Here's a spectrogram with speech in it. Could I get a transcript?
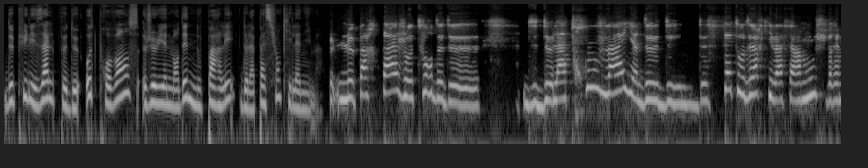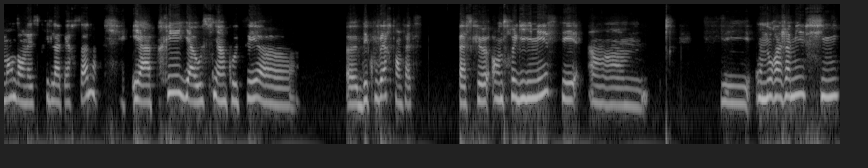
Depuis les Alpes de Haute-Provence, je lui ai demandé de nous parler de la passion qui l'anime. Le partage autour de, de, la trouvaille de, de, cette odeur qui va faire mouche vraiment dans l'esprit de la personne. Et après, il y a aussi un côté euh, euh, découverte en fait. Parce que, entre guillemets, c'est un. On n'aura jamais fini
